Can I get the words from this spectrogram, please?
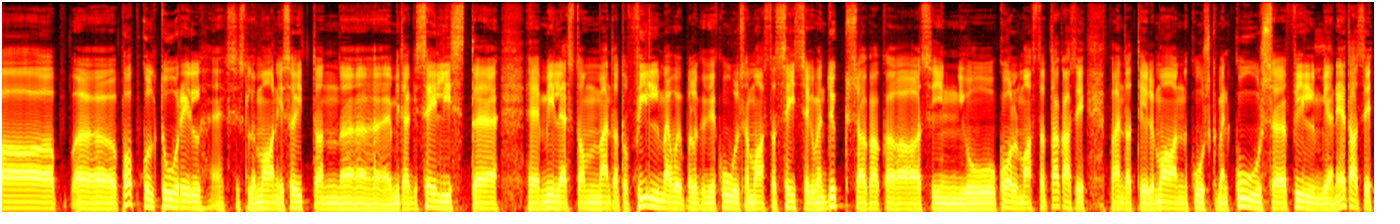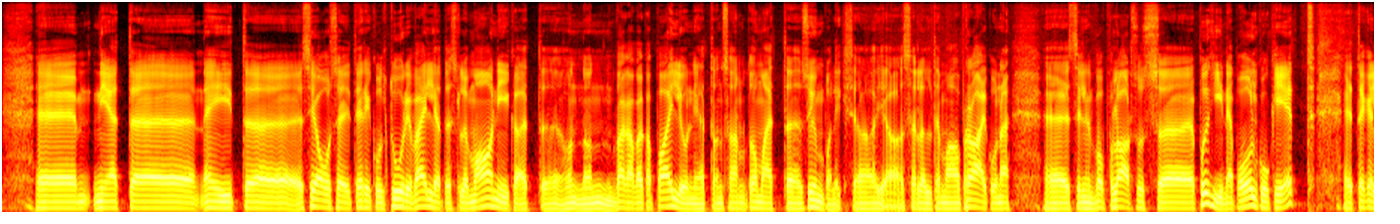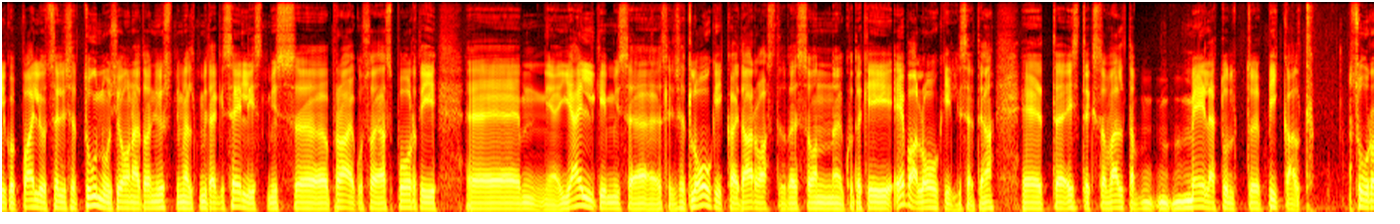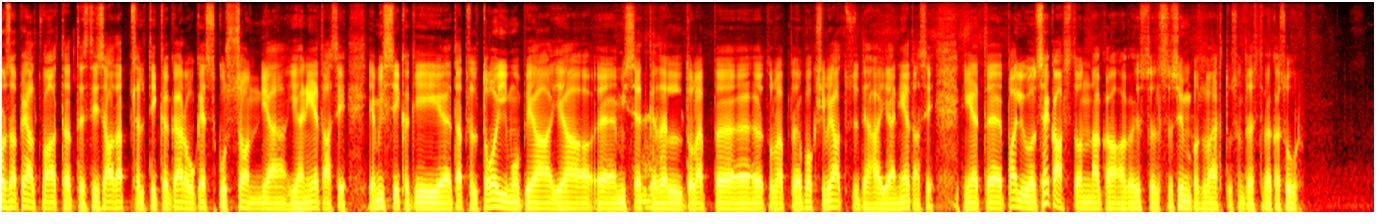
äh, popkultuuril, ehk siis Le Mani sõit on äh, midagi sellist, millest on vändatud filme, võib-olla kõige kuulsam aastast seitsekümmend üks, aga ka siin ju kolm aastat tagasi vändati Le Mans kuuskümmend kuus film ja nii edasi. nii et neid seoseid eri kultuuriväljades Le Maniga, et on, on väga-väga palju, nii et on saanud omaette sümboliks ja, ja sellel tema praegune eh, selline populaarsus eh, põhineb, olgugi et, et tegelikult paljud sellised tunnusjooned on just nimelt midagi sellist, mis eh, praeguse aja spordi jälgimise selliseid loogikaid arvestades on kuidagi ebaloogilised jah, et esiteks ta vältab meeletult pikalt suur osa pealtvaatajatest ei saa täpselt ikkagi aru, kes kus on ja, ja nii edasi ja mis ikkagi täpselt toimub ja, ja mis hetkedel tuleb, tuleb poksipeatusi teha ja nii edasi. nii et palju on segast on, aga, aga just see sümbolväärtus on tõesti väga suur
